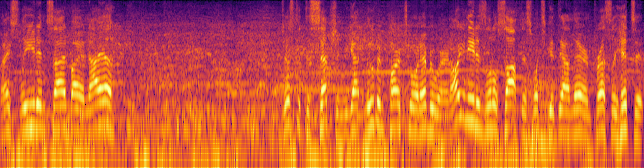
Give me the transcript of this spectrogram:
Nice lead inside by Anaya. Just a deception. You got moving parts going everywhere, and all you need is a little softness once you get down there, and Pressley hits it.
